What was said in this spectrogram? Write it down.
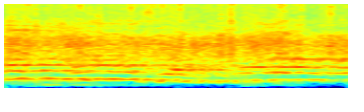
Stephanie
